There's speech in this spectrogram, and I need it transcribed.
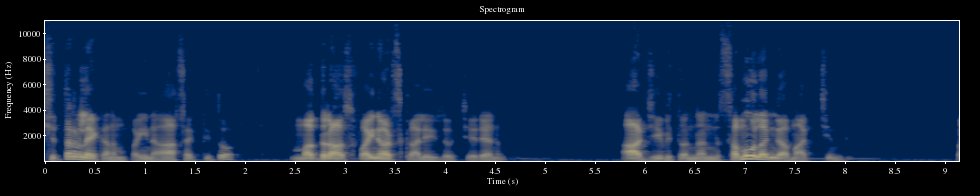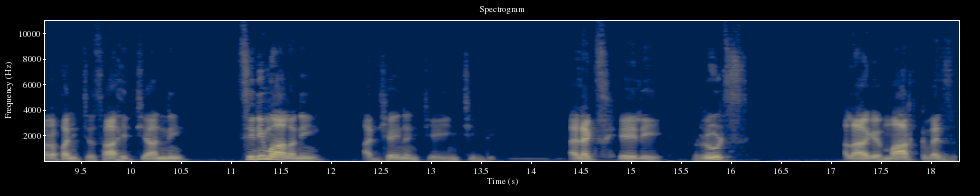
చిత్రలేఖనం పైన ఆసక్తితో మద్రాస్ ఫైన్ ఆర్ట్స్ కాలేజీలో చేరాను. ఆ జీవితం నన్ను సమూలంగా మార్చింది. ప్రపంచ సాహిత్యాన్ని సినిమాలని అధ్యయనం చేయించింది. అలెక్స్ హేలీ రూట్స్ అలాగే Marquez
